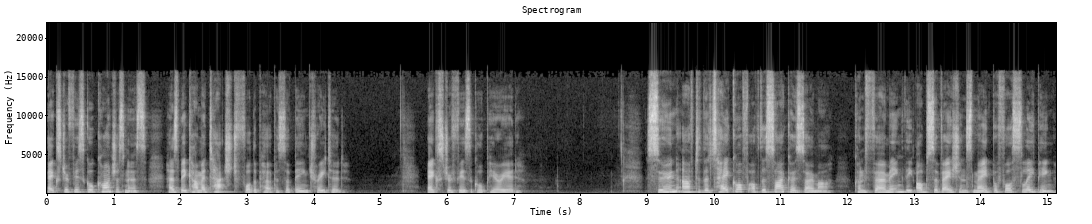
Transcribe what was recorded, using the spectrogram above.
extra physical consciousness has become attached for the purpose of being treated. Extra physical period. Soon after the takeoff of the psychosoma, confirming the observations made before sleeping,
